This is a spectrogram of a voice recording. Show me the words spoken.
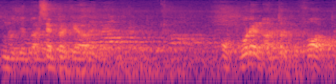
uno debba sempre tirare bene, oppure l'altro più forte.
